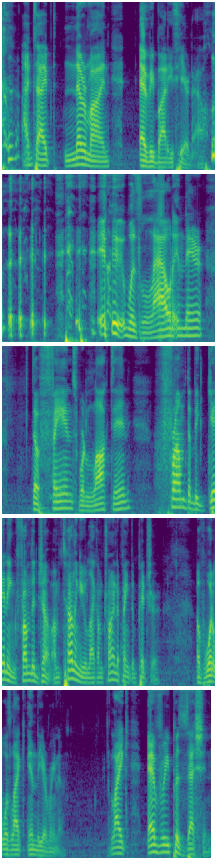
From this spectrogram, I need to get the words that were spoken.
I typed, never mind, everybody's here now. it, it was loud in there. The fans were locked in from the beginning, from the jump. I'm telling you, like I'm trying to paint the picture of what it was like in the arena. Like every possession,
